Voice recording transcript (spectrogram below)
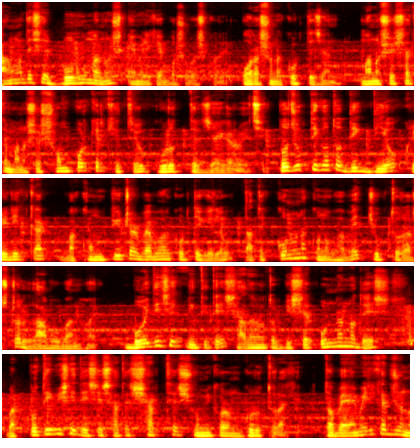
বাংলাদেশের বহু মানুষ আমেরিকায় বসবাস করে, পড়াশোনা করতে যান। মানুষের সাথে মানুষের সম্পর্কের ক্ষেত্রেও গুরুত্বের জায়গা রয়েছে। প্রযুক্তিগত দিক দিয়েও ক্রেডিট কার্ড বা কম্পিউটার ব্যবহার করতে গেলেও তাতে কোনো না কোনোভাবে যুক্তরাষ্ট্র লাভবান হয়। বৈদেশিক নীতিতে সাধারণত বিশ্বের অন্যান্য দেশ বা প্রতিবেশী দেশের সাথে স্বার্থের সমীকরণ গুরুত্ব রাখে। তবে আমেরিকার জন্য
